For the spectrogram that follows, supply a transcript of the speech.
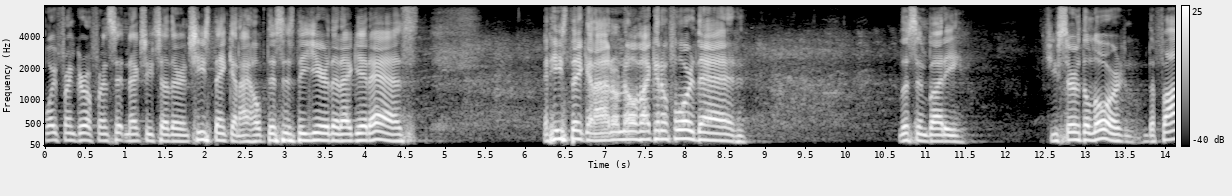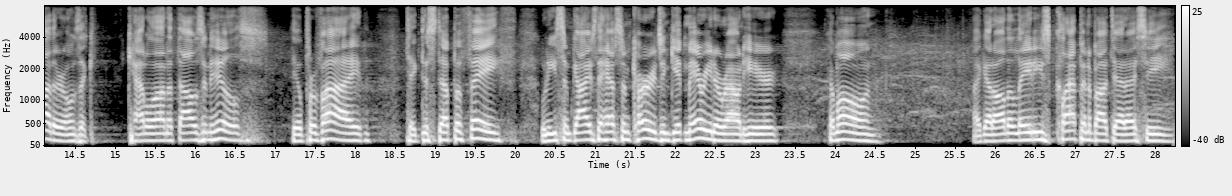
boyfriend, girlfriend sitting next to each other, and she's thinking, I hope this is the year that I get asked. And he's thinking, I don't know if I can afford that. Listen, buddy, if you serve the Lord, the Father owns a cattle on a thousand hills. He'll provide. Take the step of faith. We need some guys to have some courage and get married around here. Come on. I got all the ladies clapping about that, I see.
